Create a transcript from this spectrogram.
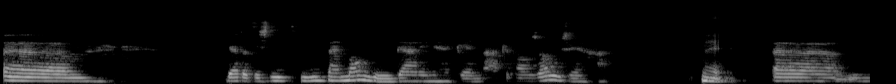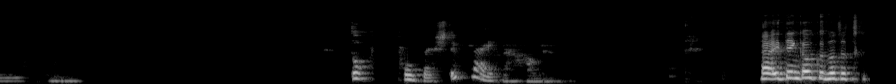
Ehm, ja, dat is niet, niet mijn man die ik daarin herken, laat ik het dan zo zeggen. Nee. Uh, toch voelt bij stuk blijven houden. Nou, ik denk ook dat het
